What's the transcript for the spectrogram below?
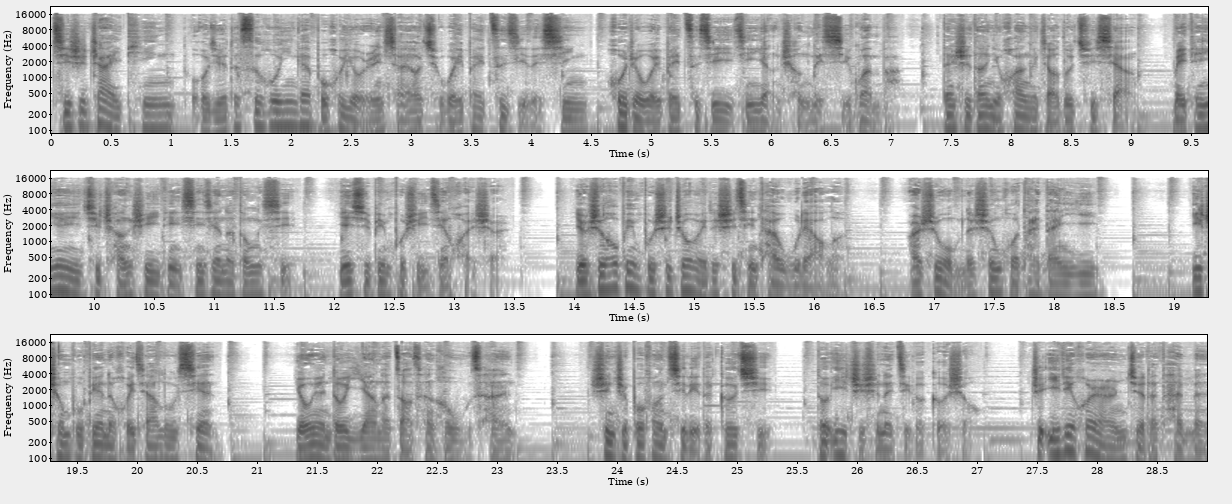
其实乍一听，我觉得似乎应该不会有人想要去违背自己的心，或者违背自己已经养成的习惯吧。但是当你换个角度去想，每天愿意去尝试一点新鲜的东西，也许并不是一件坏事儿。有时候并不是周围的事情太无聊了，而是我们的生活太单一，一成不变的回家路线，永远都一样的早餐和午餐，甚至播放器里的歌曲都一直是那几个歌手，这一定会让人觉得太闷。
